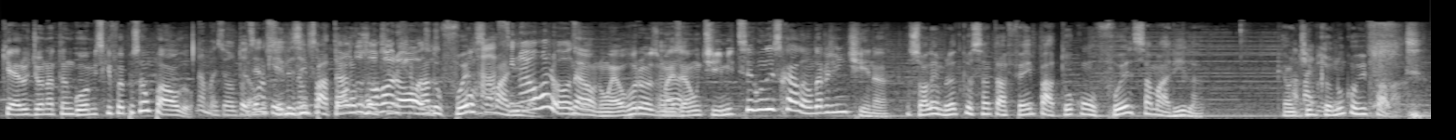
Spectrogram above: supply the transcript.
que era o Jonathan Gomes, que foi pro São Paulo. Não, mas eu não tô Então, dizendo que assim, eles não são empataram todos com um time horrorosos. chamado Folha o Racing Samarina. não é horroroso. Não, não é horroroso, mas Ah. é um time de segundo escalão da Argentina. Só lembrando que o Santa Fé empatou com o Fuer Samarila, que é um time que eu nunca ouvi falar.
